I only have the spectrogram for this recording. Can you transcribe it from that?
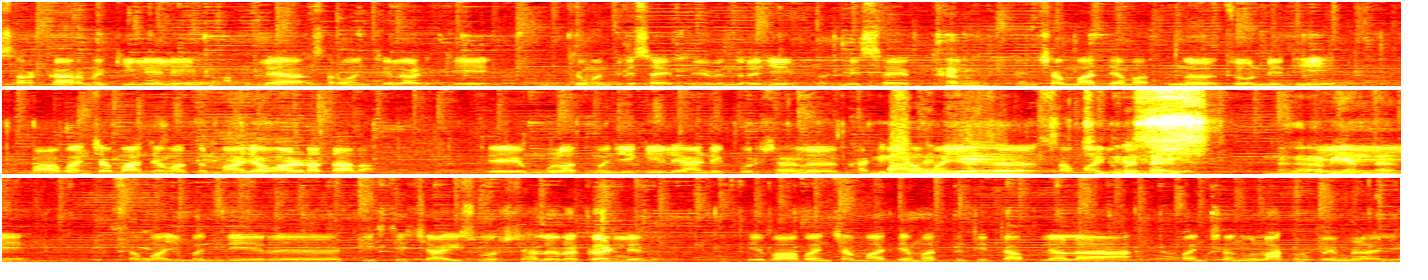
सरकारनं केलेली आपल्या सर्वांचे लाडके मुख्यमंत्री साहेब देवेंद्रजी फडणवीस साहेब यांच्या माध्यमातून जो निधी बाबांच्या माध्यमातून माझ्या वार्डात आला ते मुळात म्हणजे गेले अनेक वर्ष झालं खाटी समाजाचं समाज हे समाज मंदिर तीस ते चाळीस वर्ष झालं रखडलेलं. ते बाबांच्या माध्यमातून तिथं आपल्याला पंच्याण्णव लाख रुपये मिळाले.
